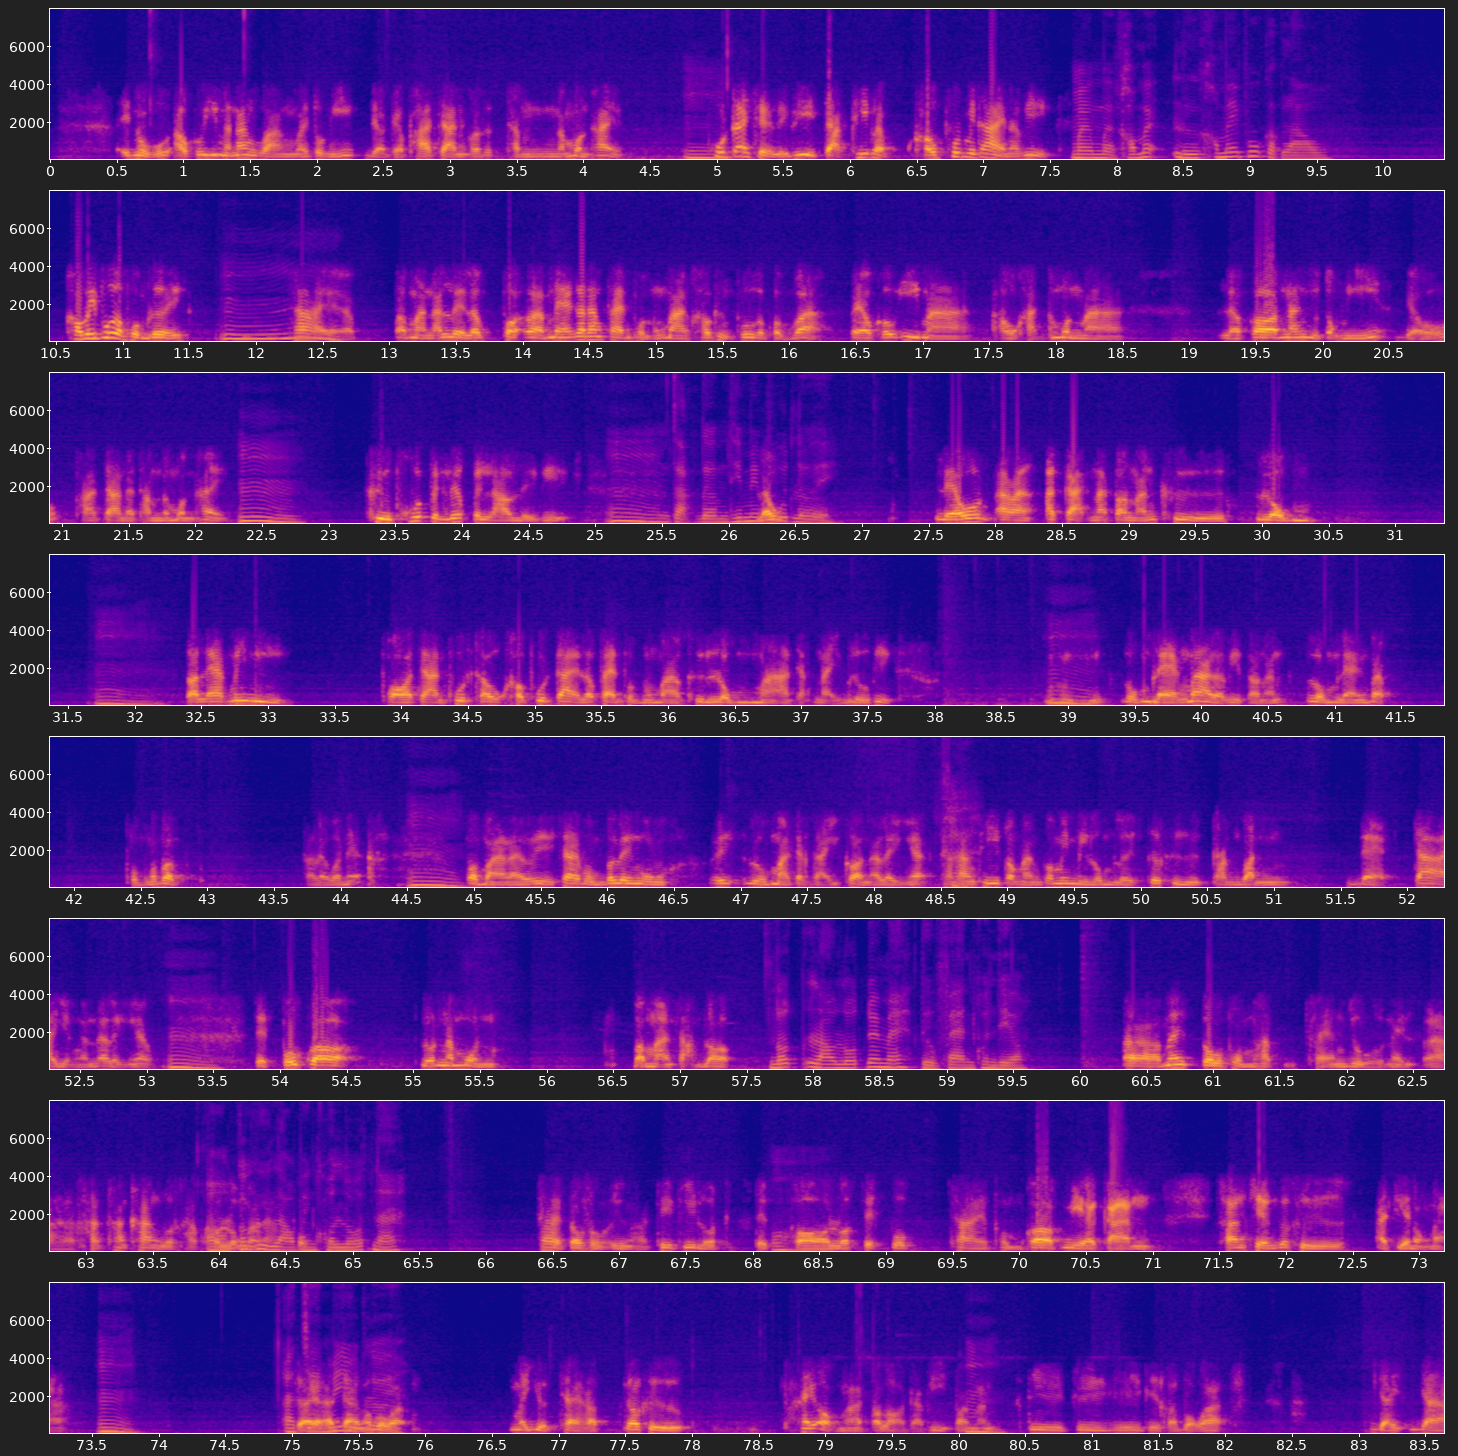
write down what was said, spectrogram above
ไอ้หนูเอาเก้าอี้มานั่งวางไว้ตรงนี้เดี๋ยวเดี๋ยวพระอาจารย์เขาจะทำน้ำมนต์ให้อืมพูดได้เฉยเลยพี่ จากที่แบบเขาพูดไม่ได้นะพี่เหมือนเหมือนเขาไม่หรือเขาไม่พูดกับเรา เขาไม่พูดกับผมเลย อืมใช่ครับประมาณนั้นเลยแล้วพอเอ่อแม้กระทั่งแฟนผมลงมาเขาถึงพูดกับผมว่าไปเอาเก้าอี้มาเอาขันน้ำมนต์มา แล้วก็นั่งอยู่ตรงนี้ เดี๋ยวพระอาจารย์จะทำน้ำมนต์ให้ อืม คือพูดเป็นเรื่องเป็นราวเลยพี่ อืม จากเดิมที่ไม่แล้ว พูดเลย แล้วอ่าอากาศนะตอนนั้นคือลม อืม ตอนแรกไม่มี พออาจารย์พูดเขาเขาพูดได้ แล้วแฟนผมลงมาคือลมมาจากไหนไม่รู้พี่อืม อื้อหือลมแรงมากอะพี่ตอนนั้น ลมแรงแบบ ผมก็แบบ อะไรวะเนี่ยอืม ประมาณนั้นพี่ใช่ผมก็เลยงงเอ้ยลมมาจากไหนก่อนอะไรเงี้ยค่ะทั้งๆที่ตรงนั้นก็ไม่มีลมเลย ก็คือกลางวันแดดจ้าอย่างนั้นอะไรเงี้ย อืมเสร็จปุ๊บก็รดน้ำมนต์ประมาณสามรอบลดเราลดด้วยไหมหรือแฟนคนเดียวอ่าไม่ตัวผมครับแฟนอยู่ในอ่าข้างข้างๆรถครับอ๋อเขาลงก็มาคือเราเป็นคนลดนะ ใช่ตัวผมเองครับที่ที่รถเสร็จอ๋อพอรถเสร็จปุ๊บใช่ผมก็มีอาการ ข้างเคียงก็คืออาเจียนออกมา อืมอาใช่เจียนอาไม่หจารยุย์ดก็เลบอกยว่าไม่หยุดใช่ครับ ก็คือให้ออกมาตลอดอะพี่ตอนนั้นอืมที่ที่ที่ที่เขาบอกว่า อย่าอย่า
